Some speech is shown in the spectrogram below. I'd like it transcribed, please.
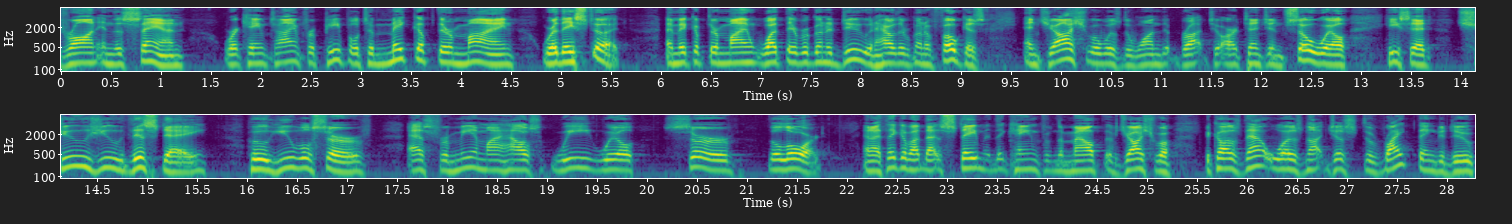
drawn in the sand where it came time for people to make up their mind where they stood and make up their mind what they were going to do and how they were going to focus. And Joshua was the one that brought to our attention so well. He said, Choose you this day who you will serve. As for me and my house, we will serve the Lord. And I think about that statement that came from the mouth of Joshua because that was not just the right thing to do,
